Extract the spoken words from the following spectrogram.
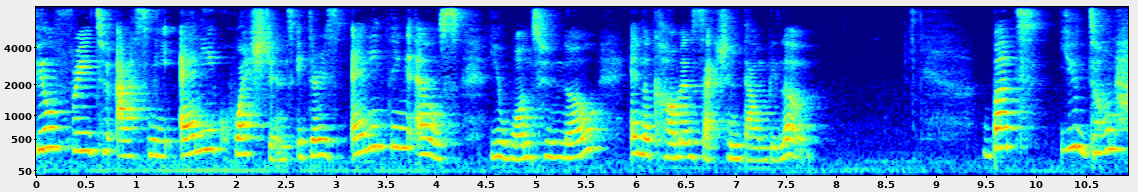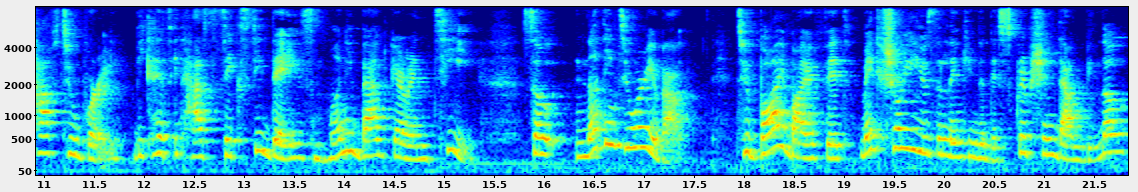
Feel free to ask me any questions if there is anything else you want to know in the comment section down below. But you don't have to worry because it has 60 days money back guarantee. So nothing to worry about. To buy BioFit, make sure you use the link in the description down below.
